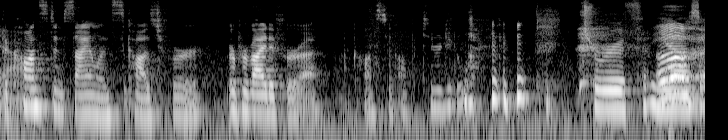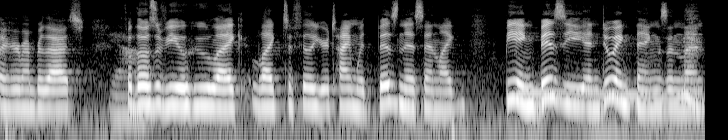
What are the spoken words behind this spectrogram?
the constant silence caused for, or provided for a, a constant opportunity to learn. Truth. Yes, oh. I remember that. Yeah. For those of you who like like to fill your time with business and like being busy and doing things and then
